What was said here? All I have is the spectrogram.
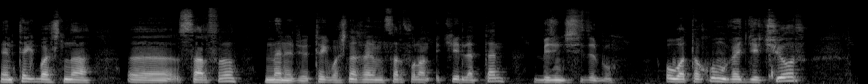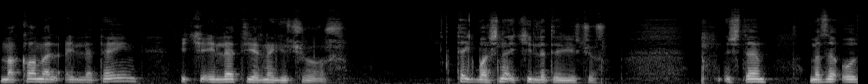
Yani tek başına e, sarfı men ediyor. Tek başına gayrimusarf olan iki illetten birincisidir bu. O ve takum ve geçiyor. Makamel illeteyn iki illet yerine geçiyor. Tek başına iki illete geçiyor. İşte mesela o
